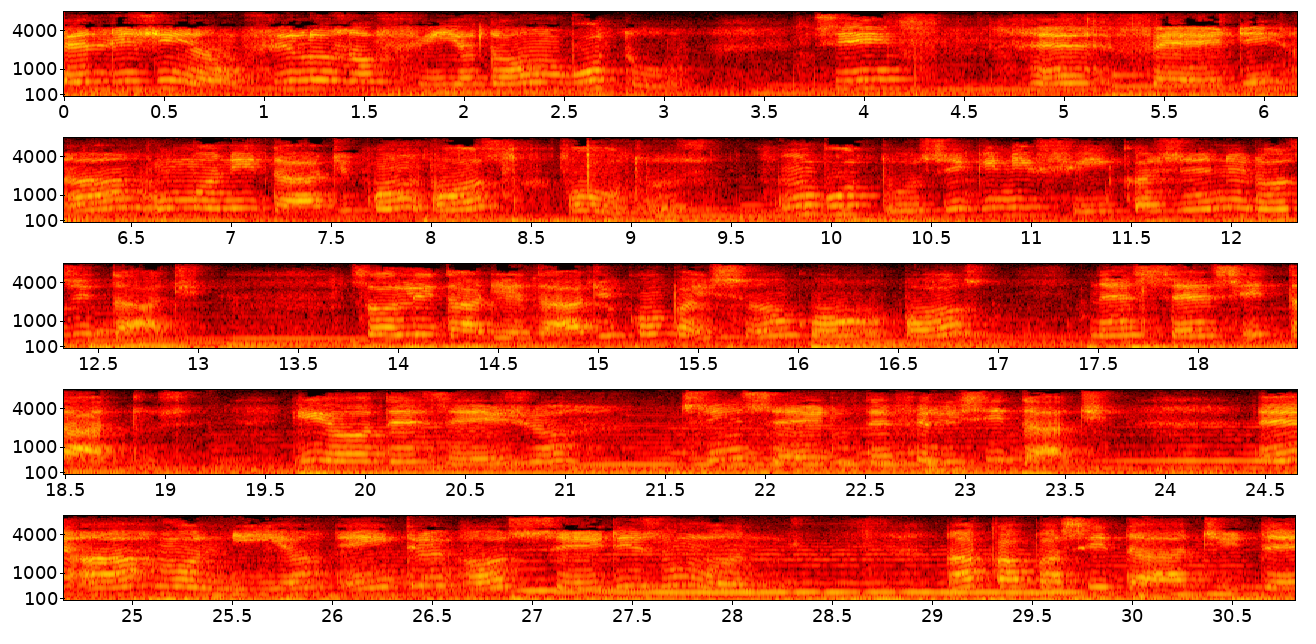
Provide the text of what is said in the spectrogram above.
Religião, filosofia do Umbutu se refere à humanidade com os outros. Umbutu significa generosidade, solidariedade e compaixão com os necessitados e o desejo sincero de felicidade. capacidade de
